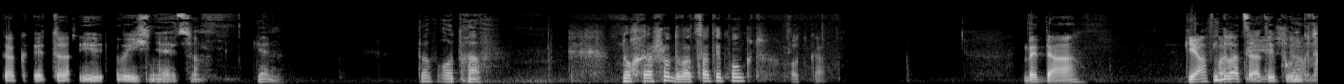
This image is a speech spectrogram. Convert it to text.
как это и выясняется. Ну хорошо, двадцатый пункт. Двадцатый пункт.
